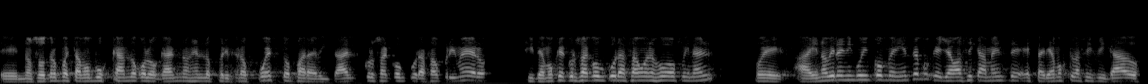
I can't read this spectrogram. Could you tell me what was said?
Eh, nosotros pues estamos buscando colocarnos en los primeros puestos para evitar cruzar con Curazao primero. Si tenemos que cruzar con Curazao en el juego final, pues ahí no habría ningún inconveniente porque ya básicamente estaríamos clasificados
